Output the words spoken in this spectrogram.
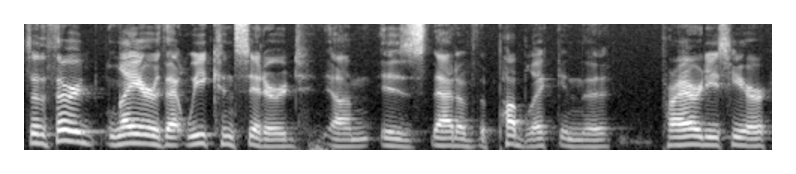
So the third layer that we considered um, is that of the public, in the priorities here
